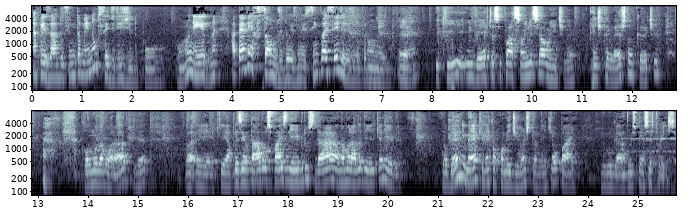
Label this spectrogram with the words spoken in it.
Apesar do filme também não ser dirigido por, por um negro, né? Até a versão de 2005 vai ser dirigida por um negro. É. Né? E que inverte a situação inicialmente, né? A gente tem o Ashton Kutcher como namorado, né? É, que é apresentado aos pais negros da namorada dele, que é negra. E é o Bernie Mac, né, que é um comediante também, que é o pai, no lugar do Spencer Tracy.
